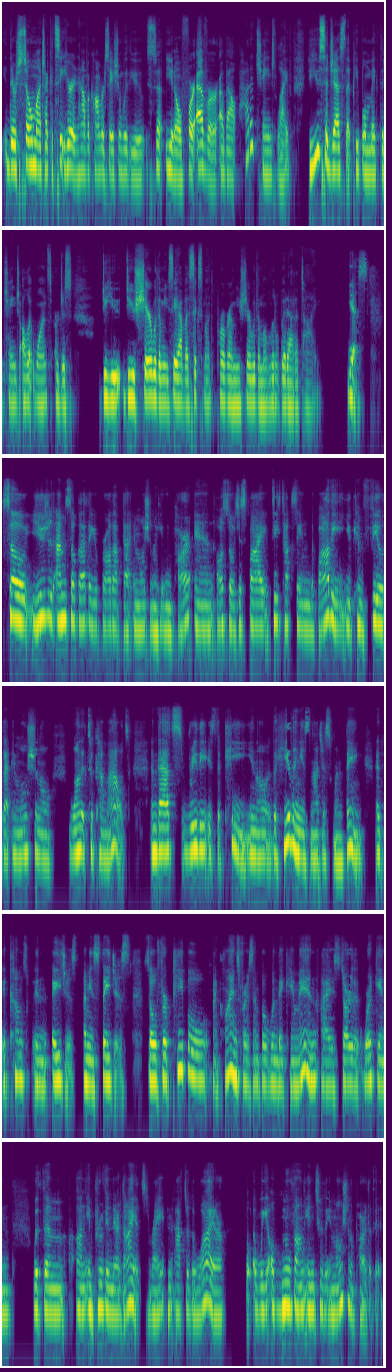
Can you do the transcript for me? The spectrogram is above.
there's so much I could sit here and have a conversation with you, so, you know, forever about how to change life. Do you suggest that people make the change all at once, or just do you do you share with them? You say you have a six month program, you share with them a little bit at a time. Yes. So usually I'm so glad that you brought up that emotional healing part. And also just by detoxing the body, you can feel that emotional wanted to come out. And that's really is the key. You know, the healing is not just one thing. And it comes in ages, I mean stages. So for people, my clients, for example, when they came in, I started working with them on improving their diets, right? And after the while, we move on into the emotional part of it.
